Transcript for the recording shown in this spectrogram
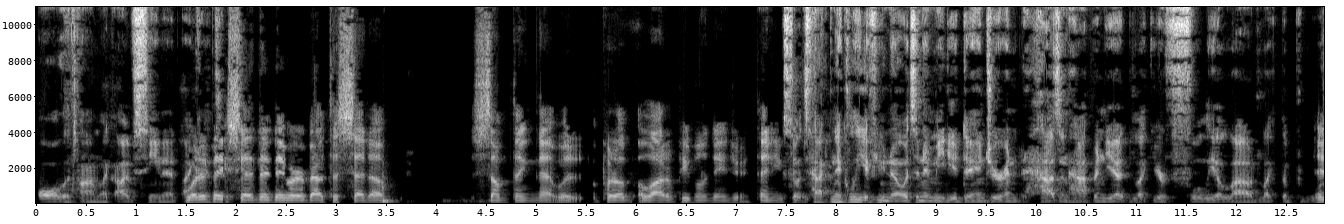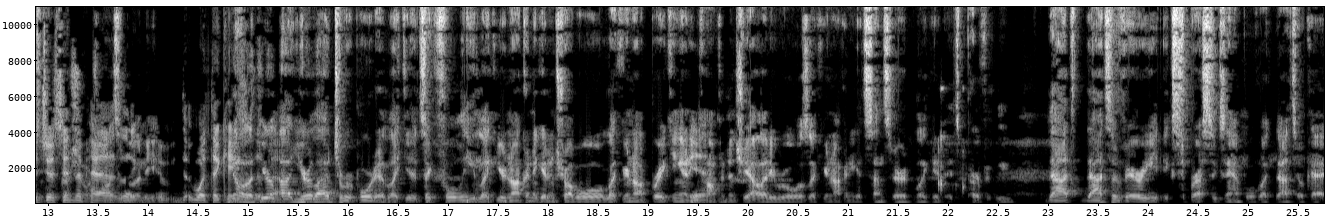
all the time. Like I've seen it. What if they said that they were about to set up something that would put a, a lot of people in danger? Then you So could- technically, if you know it's an immediate danger and it hasn't happened yet, like you're fully allowed. Like the it's just in the past, like what the case no, is like you're about. allowed, you're allowed to report it. Like it's like fully like you're not going to get in trouble. Like you're not breaking any Yeah. confidentiality rules. Like you're not going to get censored. Like it, it's perfectly that that's a very express example of like that's okay,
